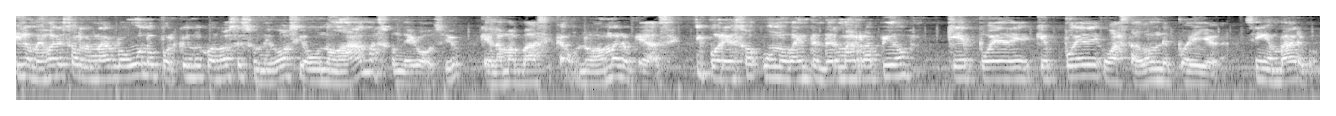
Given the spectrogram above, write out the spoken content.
Y lo mejor es ordenarlo uno porque uno conoce su negocio, uno ama su negocio, que es la más básica, uno ama lo que hace. Y por eso uno va a entender más rápido qué puede, qué puede o hasta dónde puede llegar. Sin embargo,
